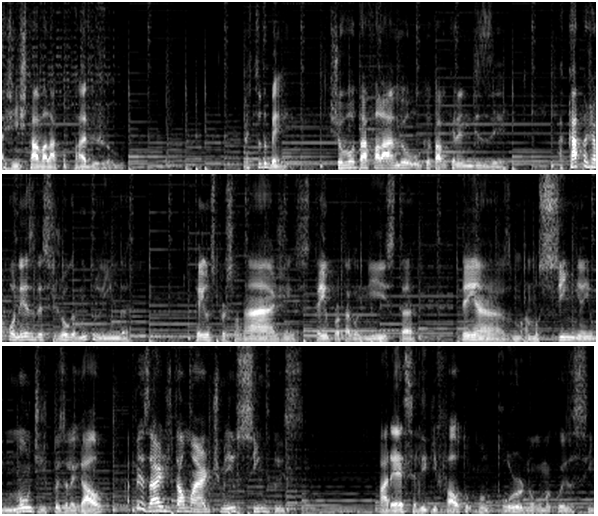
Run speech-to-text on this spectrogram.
A gente estava lá com o padre, jogo. Mas tudo bem. Deixa eu voltar a falar meu, o que eu estava querendo dizer. A capa japonesa desse jogo é muito linda. Tem os personagens, tem o protagonista, tem as, a mocinha e um monte de coisa legal. Apesar de estar uma arte meio simples, parece ali que falta um contorno, alguma coisa assim.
